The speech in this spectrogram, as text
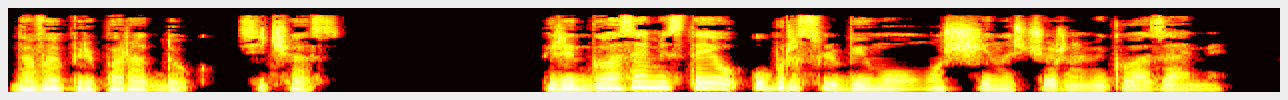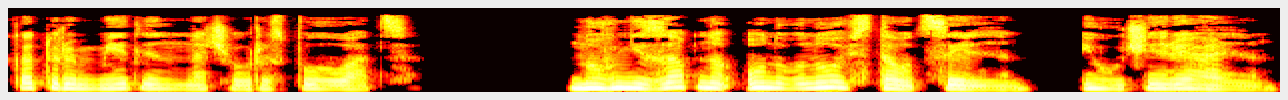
Давай препарат, док, сейчас. Перед глазами стоял образ любимого мужчины с черными глазами, который медленно начал расплываться. Но внезапно он вновь стал цельным и очень реальным.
